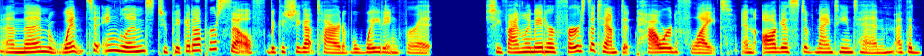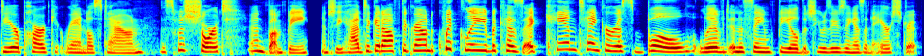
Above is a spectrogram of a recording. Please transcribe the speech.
and then went to England to pick it up herself because she got tired of waiting for it. She finally made her first attempt at powered flight in August of 1910 at the Deer Park at Randallstown. This was short and bumpy, and she had to get off the ground quickly because a cantankerous bull lived in the same field that she was using as an airstrip.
